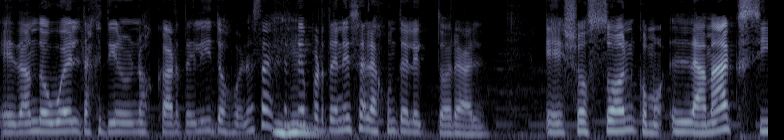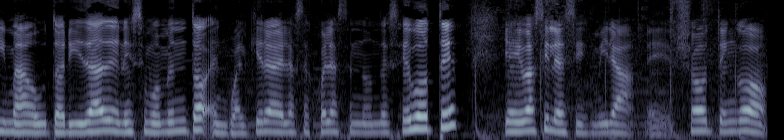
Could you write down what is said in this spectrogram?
eh, dando vueltas que tienen unos cartelitos? Bueno, esa gente pertenece a la Junta Electoral. Ellos son como la máxima autoridad en ese momento en cualquiera de las escuelas en donde se vote. Y ahí vas y le decís, mira, eh, yo tengo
